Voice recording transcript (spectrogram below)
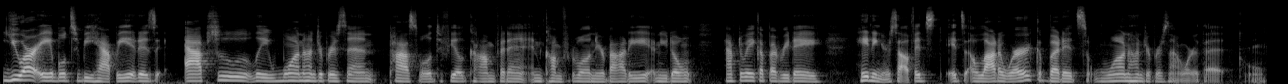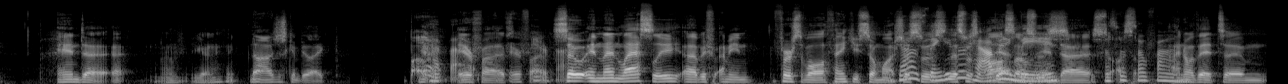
you are able to be happy. It is absolutely 100% possible to feel confident and comfortable in your body and you don't have to wake up every day hating yourself. It's it's a lot of work, but it's 100% worth it. cool. And uh, uh, you got anything? No, I was just gonna be like, Yeah, Air five. Air five. So and then lastly, uh, bef- I mean, first of all, thank you so much. Yes, this was thank you this for was having awesome, me. and uh, This was so fun. I know that um,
